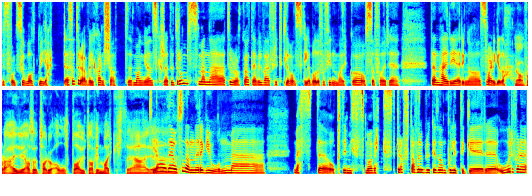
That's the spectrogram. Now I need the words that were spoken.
Hvis folk skulle valgt med hjertet, så tror jeg vel kanskje at mange ønsker seg til Troms. Men jeg tror nok at det vil være fryktelig vanskelig både for Finnmark og også for eh, denne regjeringa svelge, da. Ja, for det er, altså tar du Alta ut av Finnmark, det er Ja, det er også den regionen med mest eh, optimisme og vekstkraft, da, for å bruke sånn politikerord. For det,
